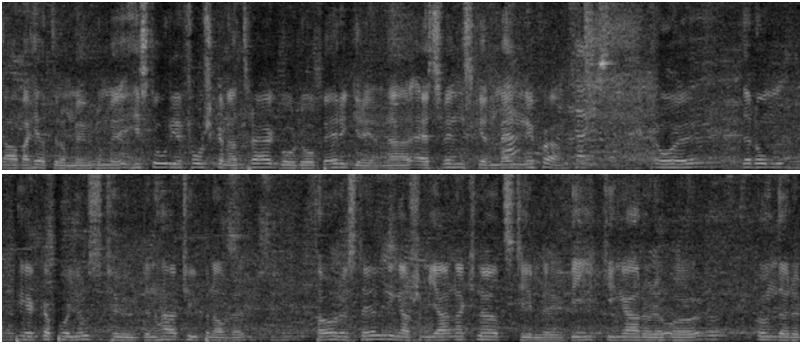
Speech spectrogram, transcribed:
ja vad heter de nu, de historieforskarna Trädgård och Berggren, är svensken människa? Och eh, där de pekar på just hur den här typen av föreställningar som gärna knöts till eh, vikingar och, och under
